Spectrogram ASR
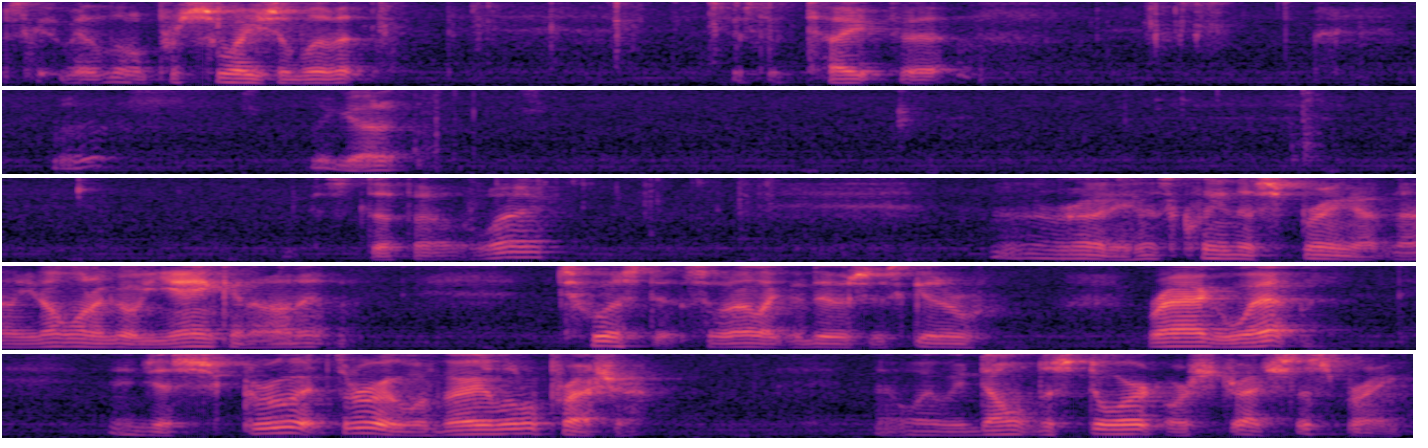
Just gotta be a little persuasive with it. Just a tight fit. we got it. Stuff out of the way. Alrighty, let's clean this spring up. Now you don't want to go yanking on it, twist it. So what I like to do is just get a rag wet and just screw it through with very little pressure. That way we don't distort or stretch the spring.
